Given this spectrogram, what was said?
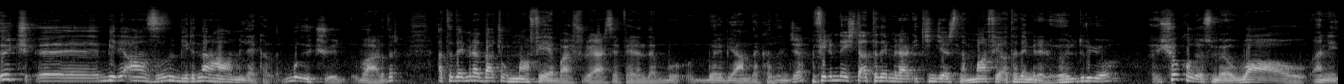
Üç, e, biri ansızın birinden hamile kalır. Bu üçü vardır. Ata Demirer daha çok mafyaya başvuruyor her seferinde bu böyle bir anda kalınca. Filmde işte Ata Demirer ikinci yarısında mafya Ata Demirer'i öldürüyor şok oluyorsun böyle wow hani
